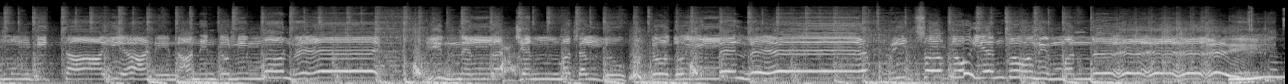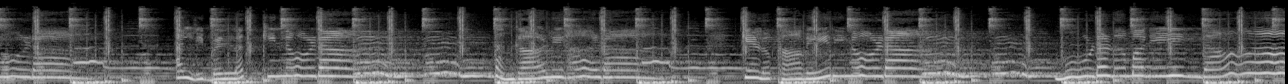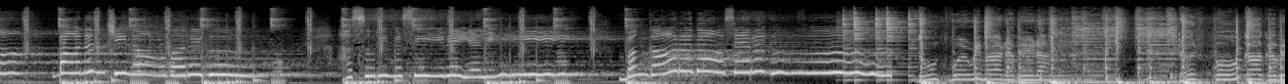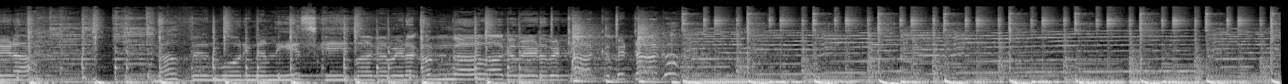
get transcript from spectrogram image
ನಮ್ಗಿತ್ತಾಯಿ ಆಣಿ ನಾನೆಂದು ನಿಮ್ಮೋನೇ ಇನ್ನೆಲ್ಲ ಜನ್ಮದಲ್ಲೂ ಹುಟ್ಟೋದು ಇಲ್ಲೇನೆ ಪ್ರೀತಿಸೋದು ಎಂದು ನಿಮ್ಮನ್ನೇ ಮೋಡ ಅಲ್ಲಿ ಬೆಳ್ಳಕ್ಕಿ ನೋಡ ತಂಗಾಳಿ ಹಾಡ ಕೇಳೋ ಕಾವೇರಿ ನೋಡ ಹಸುರಿನ ಸೀರೆಯಲಿ ಬಂಗಾರದ ಸೆರಗು. ಡೋಂಟ್ ವರಿ ಮಾಡಬೇಡ ಡರ್ಪೋಕಾಗಬೇಡ ಲವ್ ವಾರಿನಲ್ಲಿ ಎಸ್ಕೇಪ್ ಆಗಬೇಡ ಕಂಗಾಲಾಗಬೇಡ ಬಿಟ್ಟಾಕ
